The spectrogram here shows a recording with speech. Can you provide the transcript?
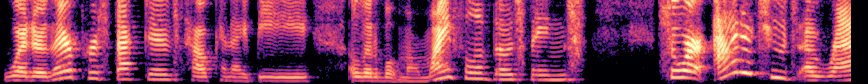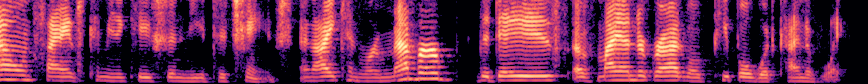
What are their perspectives? How can I be a little bit more mindful of those things? So our attitudes around science communication need to change. And I can remember the days of my undergrad when people would kind of like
